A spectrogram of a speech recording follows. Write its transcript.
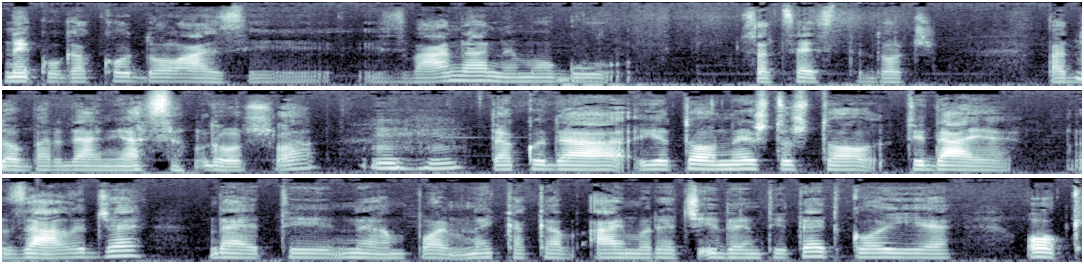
nekoga ko dolazi izvana, ne mogu sa ceste doći pa dobar dan, ja sam došla. mm Tako da je to nešto što ti daje zaleđe, daje ti, nemam pojma, nekakav, ajmo reći, identitet koji je ok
